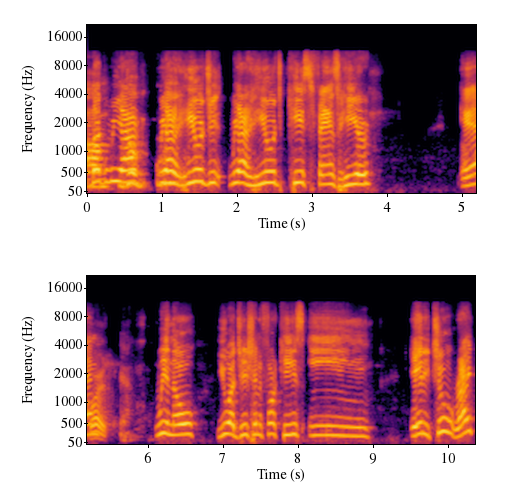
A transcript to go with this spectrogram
Um, we are Doug, we, we are huge we are huge Kiss fans here, and we know you auditioned for Kiss in '82, right?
